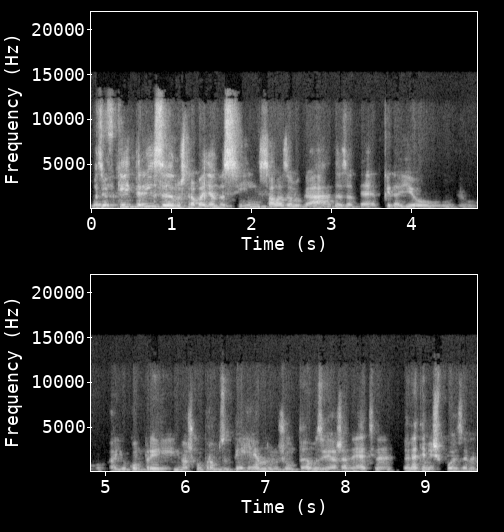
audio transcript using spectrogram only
Mas eu fiquei três anos trabalhando assim, em salas alugadas, até porque daí eu, eu, aí eu comprei, nós compramos um terreno, nos juntamos, eu e a Janete, né? Janete é minha esposa, né?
